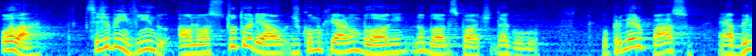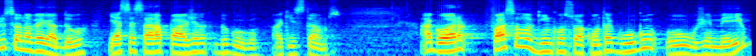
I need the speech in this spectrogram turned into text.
Olá, seja bem-vindo ao nosso tutorial de como criar um blog no Blogspot da Google. O primeiro passo é abrir o seu navegador e acessar a página do Google. Aqui estamos. Agora, faça login com sua conta Google ou Gmail,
